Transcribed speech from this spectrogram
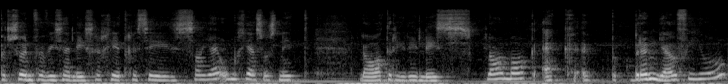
persoon vir wie sy les gegee het gesê, "Sal jy omgee as ons net later hierdie les klaarmaak? Ek, ek bring jou viool."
